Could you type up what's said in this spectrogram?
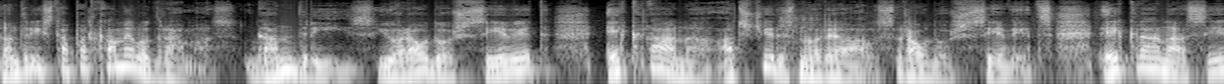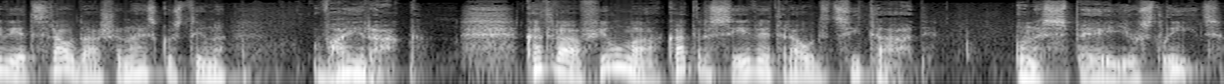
gandrīz tāpat kā melodrāmās. Gandrīz, jo raudoša sieviete ekrānā atšķiras no reālas raudošas sievietes. Ekrānā sievietes raudāšana aizkustina vairāk. Katrā filmā katra sieviete rauda citādi, un es spēju just līdzi.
